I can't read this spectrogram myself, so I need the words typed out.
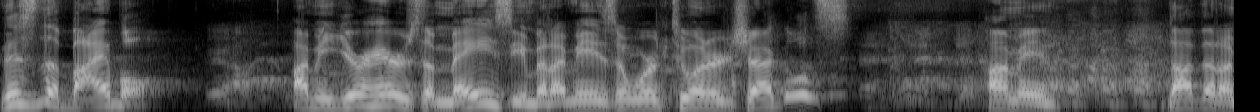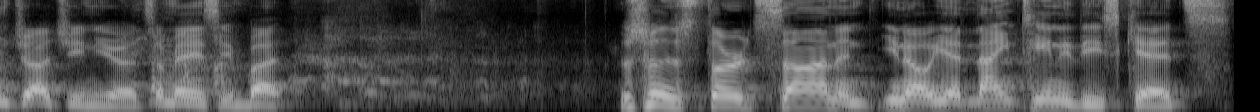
This is the Bible. I mean, your hair is amazing, but I mean, is it worth 200 shekels? I mean, not that I'm judging you, it's amazing, but this was his third son, and you know, he had 19 of these kids.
